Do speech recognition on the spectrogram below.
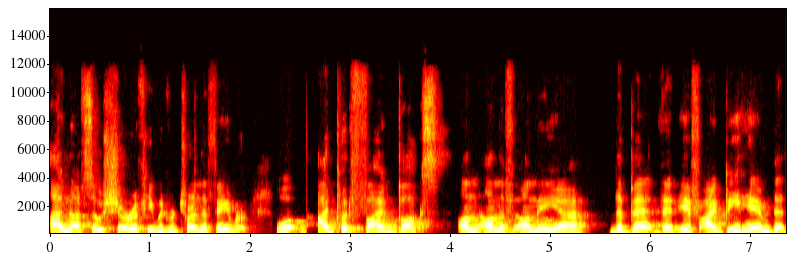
I'm not so sure if he would return the favor. Well, I'd put five bucks on on the on the uh, the bet that if I beat him, that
